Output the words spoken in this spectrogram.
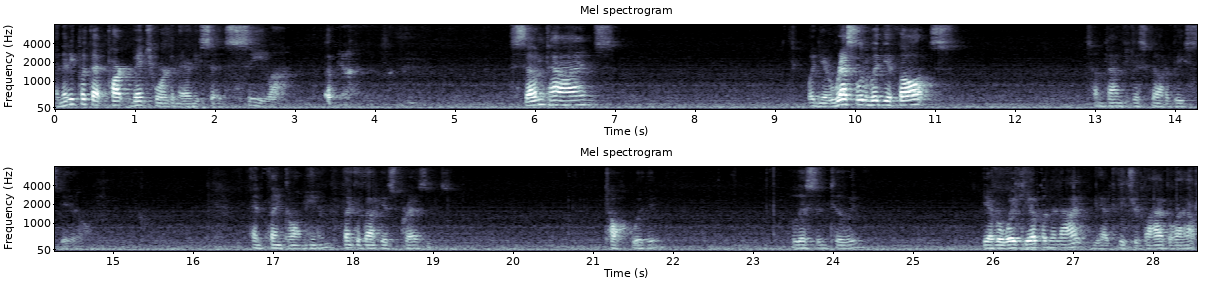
And then he put that park bench word in there and he said, Selah. Sometimes, when you're wrestling with your thoughts, sometimes you just got to be still and think on Him. Think about His presence. Talk with Him. Listen to Him. You ever wake you up in the night? You have to get your Bible out.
